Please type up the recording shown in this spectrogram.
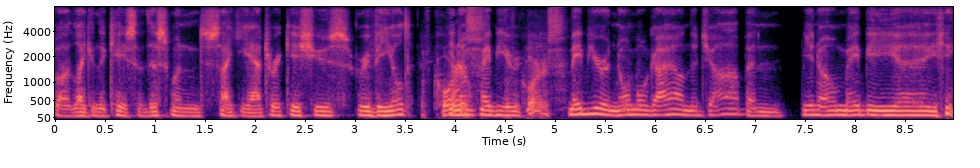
uh, like in the case of this one, psychiatric issues revealed. Of course, you know, maybe you're, of course, maybe you're a normal guy on the job, and you know, maybe, uh,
